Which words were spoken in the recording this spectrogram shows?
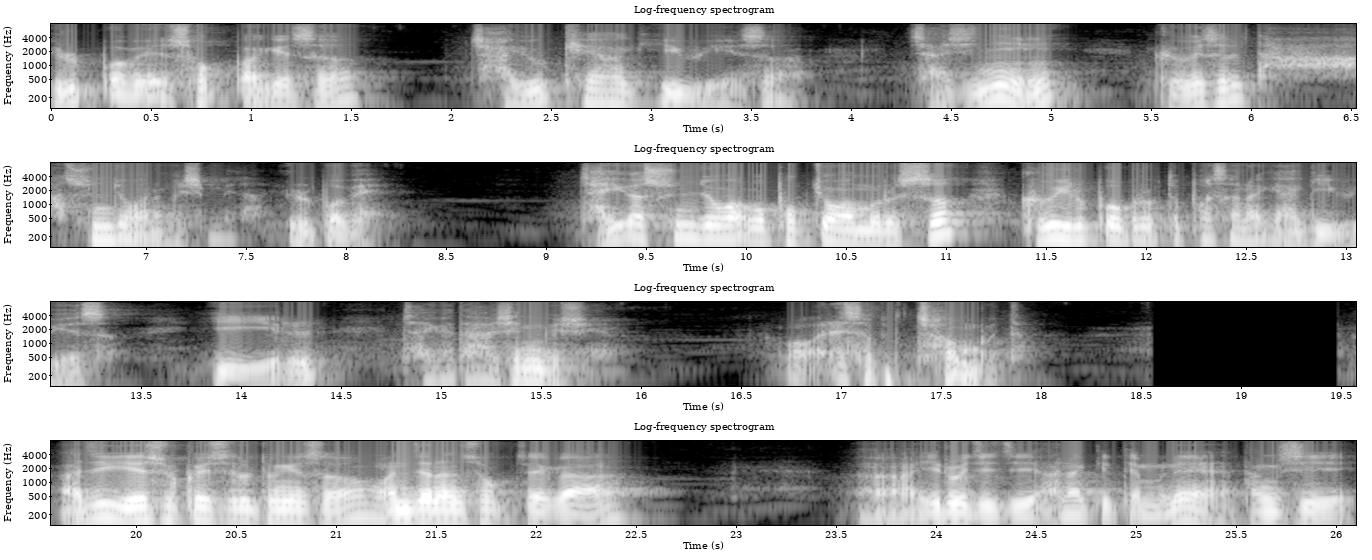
율법의 속박에서 자유케 하기 위해서 자신이 그것을 다 순종하는 것입니다. 율법에 자기가 순종하고 복종함으로써 그 율법으로부터 벗어나게 하기 위해서 이 일을 자기가 다 하시는 것이에요. 어려서부터 처음부터 아직 예수 그리스도를 통해서 완전한 속죄가 아, 이루어지지 않았기 때문에 당시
